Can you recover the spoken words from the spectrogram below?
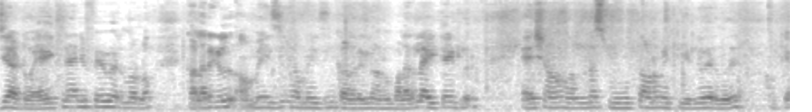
ചെയ്യാം കേട്ടോ. എയ്റ്റ് നയന്റി ഫൈവ് വരുന്നുള്ളൂ. കളറുകൾ അമേസിങ് അമേസിങ് കളറുകളാണ്. വളരെ ലൈറ്റ് ആയിട്ടുള്ള ഏഷാണ് നല്ല സ്മൂത്ത് ആണ് മെറ്റീരിയൽ വരുന്നത്. ഓക്കെ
